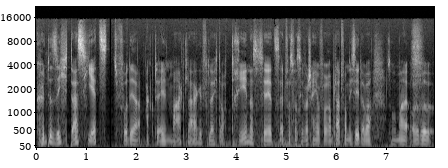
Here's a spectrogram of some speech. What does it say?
könnte sich das jetzt vor der aktuellen Marktlage vielleicht auch drehen? Das ist ja jetzt etwas, was ihr wahrscheinlich auf eurer Plattform nicht seht, aber so mal eure,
